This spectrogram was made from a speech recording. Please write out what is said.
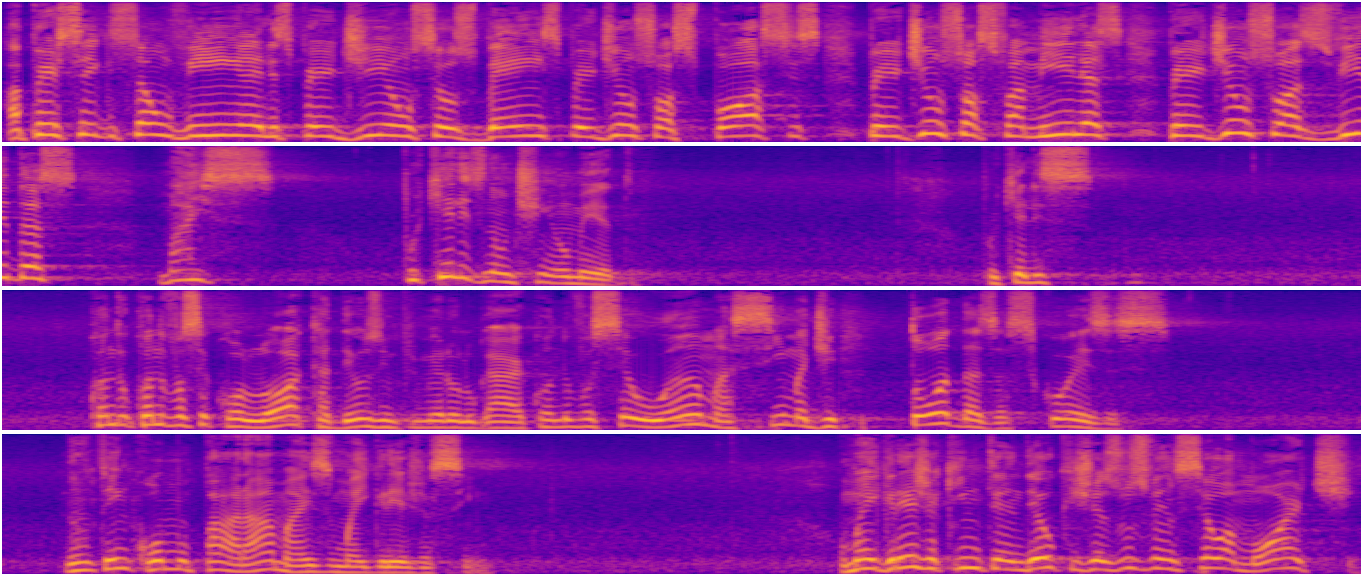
A perseguição vinha, eles perdiam seus bens, perdiam suas posses, perdiam suas famílias, perdiam suas vidas, mas por que eles não tinham medo? Porque eles. Quando, quando você coloca Deus em primeiro lugar, quando você o ama acima de todas as coisas, não tem como parar mais uma igreja assim. Uma igreja que entendeu que Jesus venceu a morte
